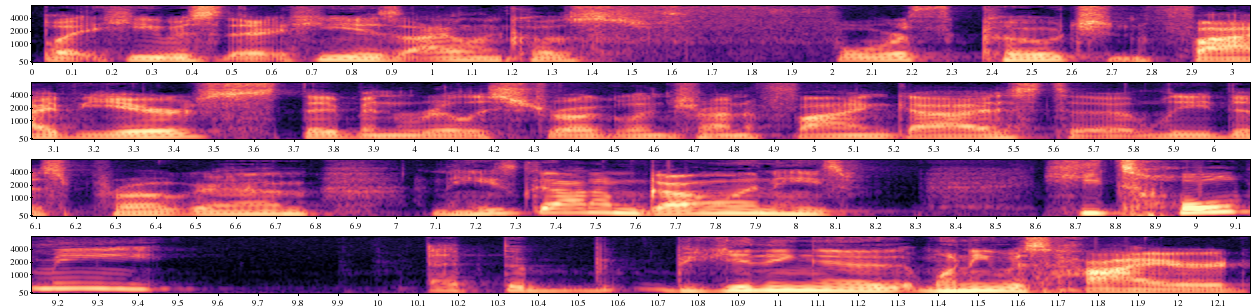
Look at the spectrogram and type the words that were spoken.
but he was there. He is Island Coast's fourth coach in five years. They've been really struggling trying to find guys to lead this program, and he's got them going. He's he told me at the beginning of when he was hired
